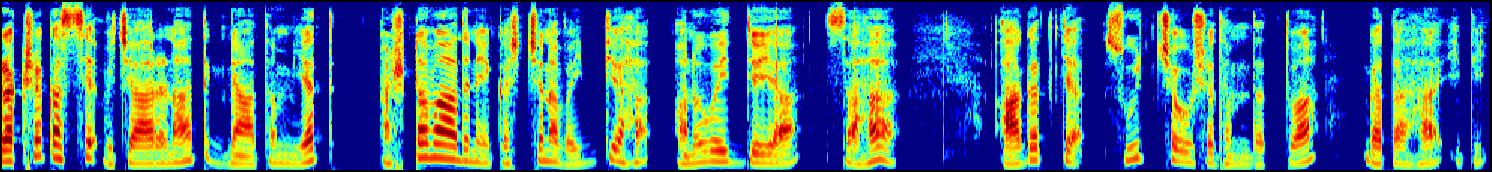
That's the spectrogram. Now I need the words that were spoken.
रक्षकस्य विचारणात् ज्ञातं यत् अष्टवादने कश्चन वैद्यः अनुवैद्यया सह आगत्य सूच्यौषधं दत्त्वा गतः इति।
